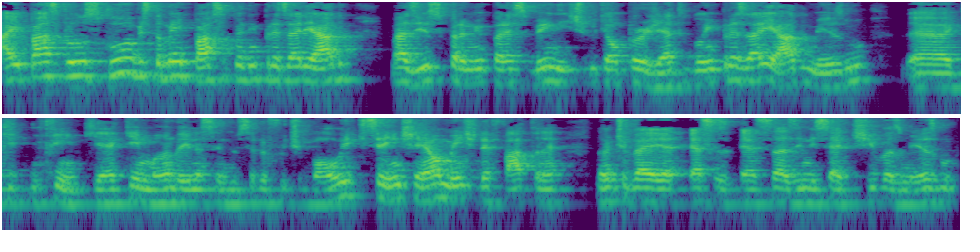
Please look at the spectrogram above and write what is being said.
Aí passa pelos clubes, também passa pelo empresariado, mas isso para mim parece bem nítido que é o projeto do empresariado mesmo, uh, que, enfim, que é quem manda aí nessa indústria do futebol e que se a gente realmente, de fato, né, não tiver essas, essas iniciativas mesmo,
